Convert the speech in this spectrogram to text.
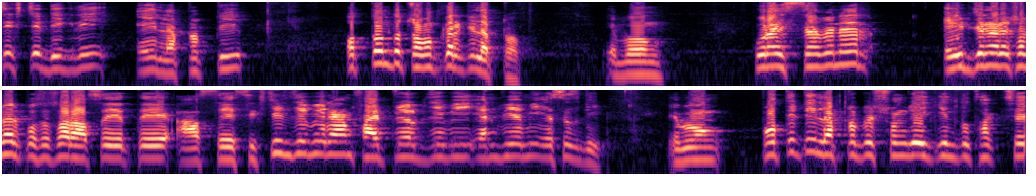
সিক্সটি ডিগ্রি এই ল্যাপটপটি অত্যন্ত চমৎকার একটি ল্যাপটপ এবং কোরাই সেভেনের এইট জেনারেশনের প্রসেসর আছে এতে আছে sixteen GB RAM five twelve GB NVMe SSD এবং প্রতিটি ল্যাপটপের সঙ্গেই কিন্তু থাকছে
